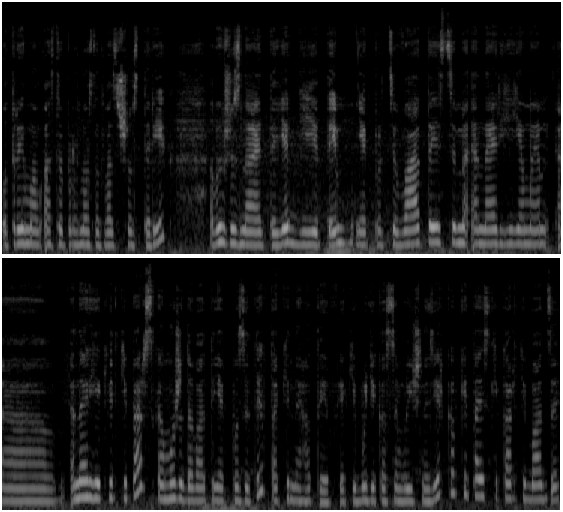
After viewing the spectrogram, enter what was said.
отримав астропрогноз на 26 рік, ви вже знаєте, як діяти, як працювати з цими енергіями. Е, енергія квітки персика може давати як позитив, так і негатив, як і будь-яка символічна зірка в китайській карті бадзи.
